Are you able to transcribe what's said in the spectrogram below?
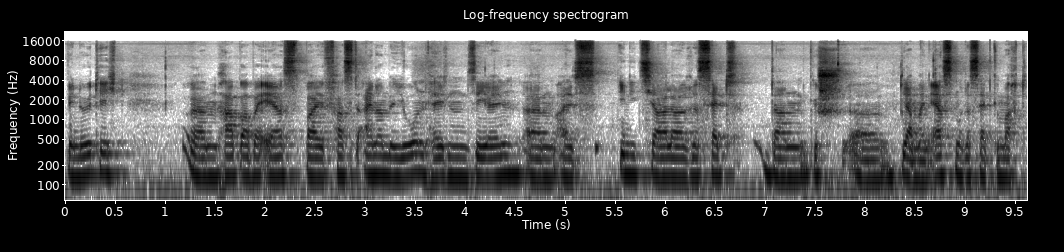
benötigt, ähm, habe aber erst bei fast einer Million Heldenseelen ähm, als initialer Reset dann äh, ja, meinen ersten Reset gemacht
